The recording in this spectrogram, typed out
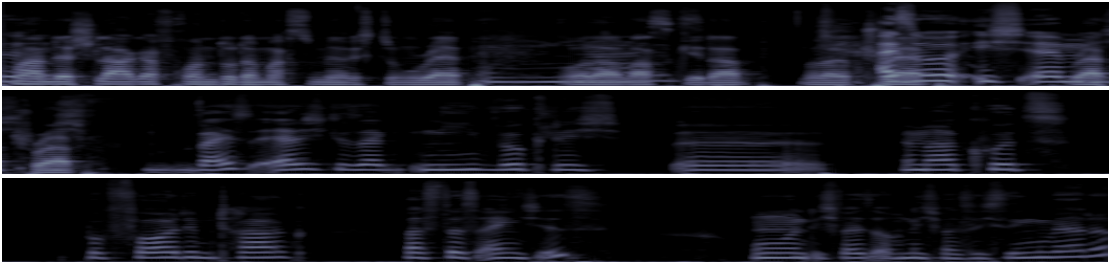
nochmal an der Schlagerfront oder machst du mehr Richtung Rap? Ähm, Oder was geht ab? Oder Trap? Also ich, ähm, Rap, ich, Trap. ich weiß ehrlich gesagt nie wirklich äh, immer kurz bevor dem Tag, was das eigentlich ist. Und ich weiß auch nicht, was ich singen werde.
